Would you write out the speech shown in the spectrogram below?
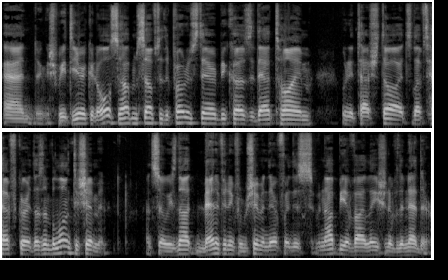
And during the Shemitah year, he could also help himself to the produce there because at that time when it tashta, it's left hefker, it doesn't belong to Shimon. And so he's not benefiting from Shimon, therefore this would not be a violation of the neder.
